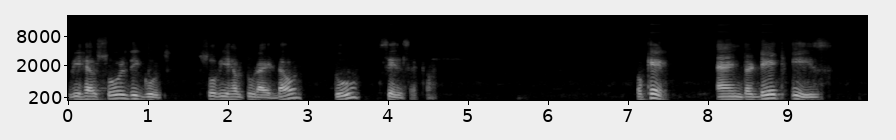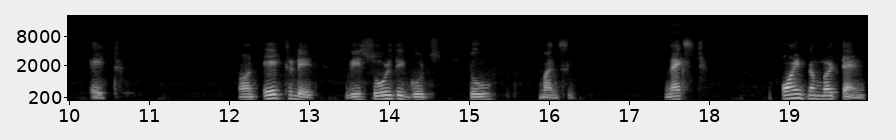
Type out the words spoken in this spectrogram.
We have sold the goods. So we have to write down to sales account. Okay. And the date is 8. On 8th date, we sold the goods to Mansi. Next, point number 10,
